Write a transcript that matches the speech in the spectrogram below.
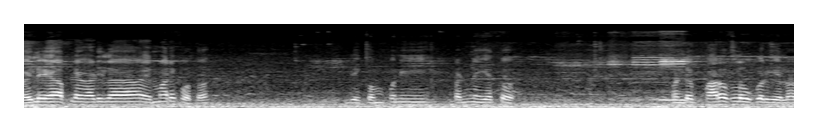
पहिले आपल्या गाडीला एम आर एफ होतं. जे कंपनीकडनं येतं. पण ते फारच लवकर गेलं.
